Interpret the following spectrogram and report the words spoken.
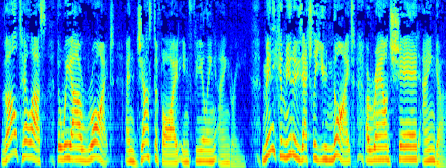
They'll tell us that we are right and justified in feeling angry. Many communities actually unite around shared anger.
